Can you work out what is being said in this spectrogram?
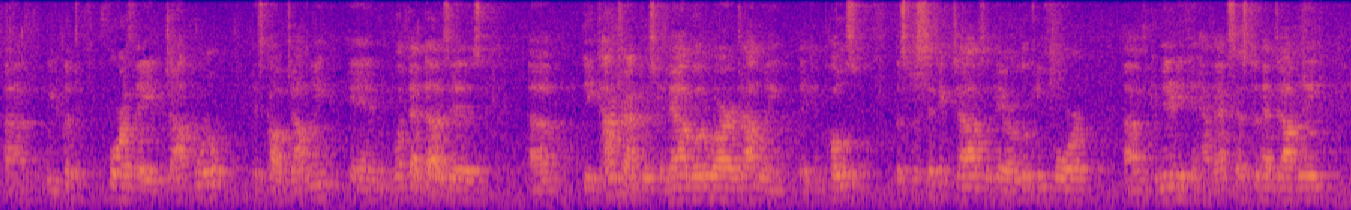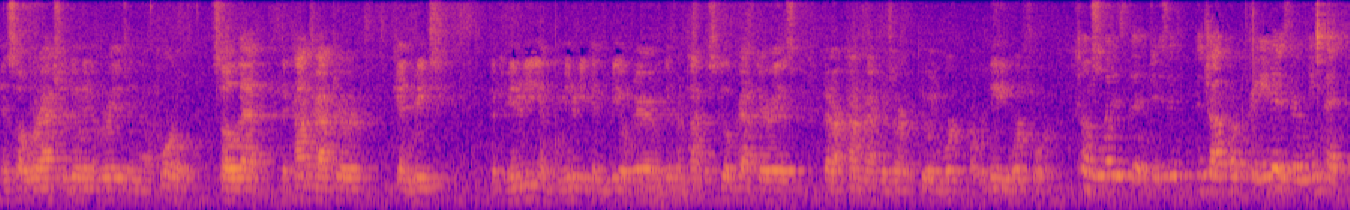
Uh, we put forth a job portal. It's called JobLink, and what that does is um, the contractors can now go to our job link. They can post the specific jobs that they are looking for. Uh, the community can have access to that job link. and so we're actually building a bridge in the portal so that the contractor can reach the community and the community can be aware of the different type of skill craft areas that our contractors are doing work or needing work for. Tony, what is the, is it the job portal created? Is there a link that?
